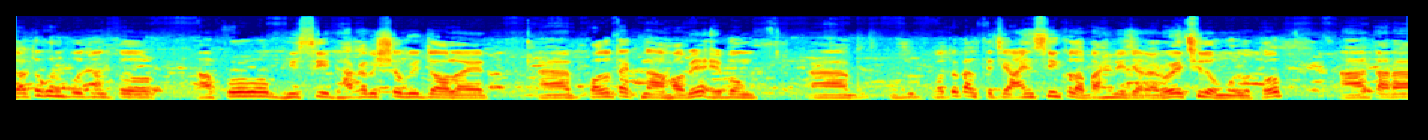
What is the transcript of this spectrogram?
যতক্ষণ পর্যন্ত পূর্ব পুরো ভিসি ঢাকা বিশ্ববিদ্যালয়ের পদত্যাগ না হবে এবং গতকালকে যে আইন শৃঙ্খলা বাহিনী যারা রয়েছিল মূলত তারা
